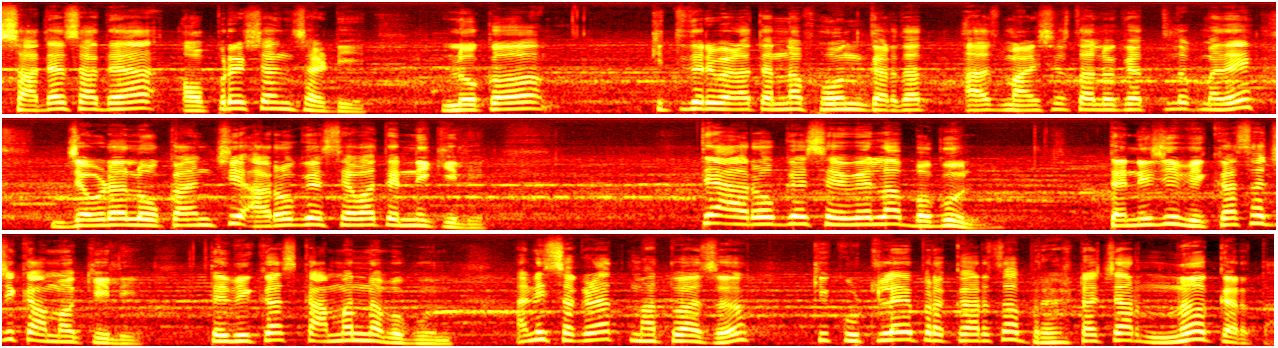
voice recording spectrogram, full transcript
साध्या साध्या ऑपरेशनसाठी लोक कितीतरी वेळा त्यांना फोन करतात. आज माळशेज तालुक्यातलं मध्ये जेवढ्या लोकांची आरोग्यसेवा त्यांनी केली त्या आरोग्यसेवेला बघून त्यांनी जी विकासाची कामं केली ते विकास कामांना बघून आणि सगळ्यात महत्त्वाचं की कुठल्याही प्रकारचा भ्रष्टाचार न करता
